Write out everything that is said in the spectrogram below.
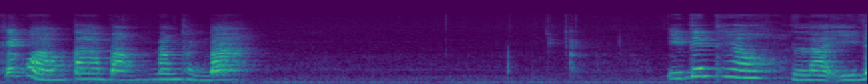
Kết quả của ta bằng 5 phần 3 Ý tiếp theo là ý D.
